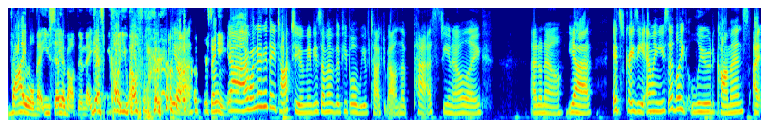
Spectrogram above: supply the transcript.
vile that you say about them that yes we call you out for Yeah. for saying. Yeah, I wonder who they talk to. Maybe some of the people we've talked about in the past, you know, like I don't know. Yeah. It's crazy. And when you said like lewd comments, I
